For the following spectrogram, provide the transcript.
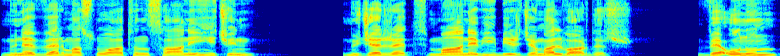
münevver masnuatın saniyi için mücerret manevi bir cemal vardır. Ve onun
